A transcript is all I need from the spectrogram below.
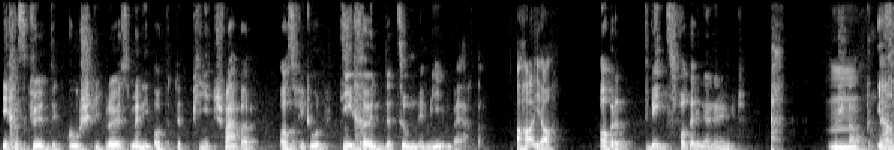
ich habe das Gefühl, der Gusti Brösmeli oder der Pete Weber als Figur, die könnten zu einem Meme werden. Aha, ja. Aber die Witze von denen nicht. Mm. Ja,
